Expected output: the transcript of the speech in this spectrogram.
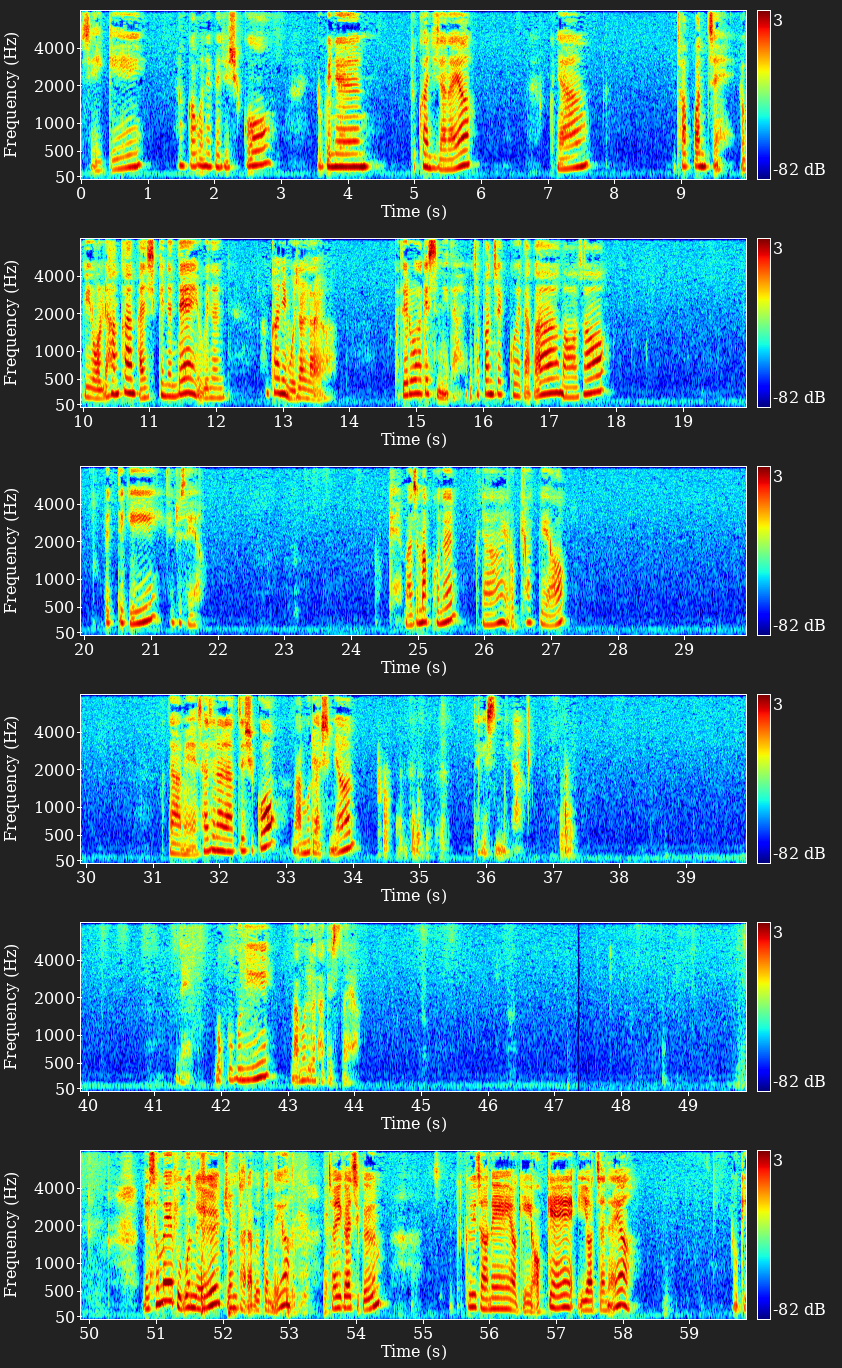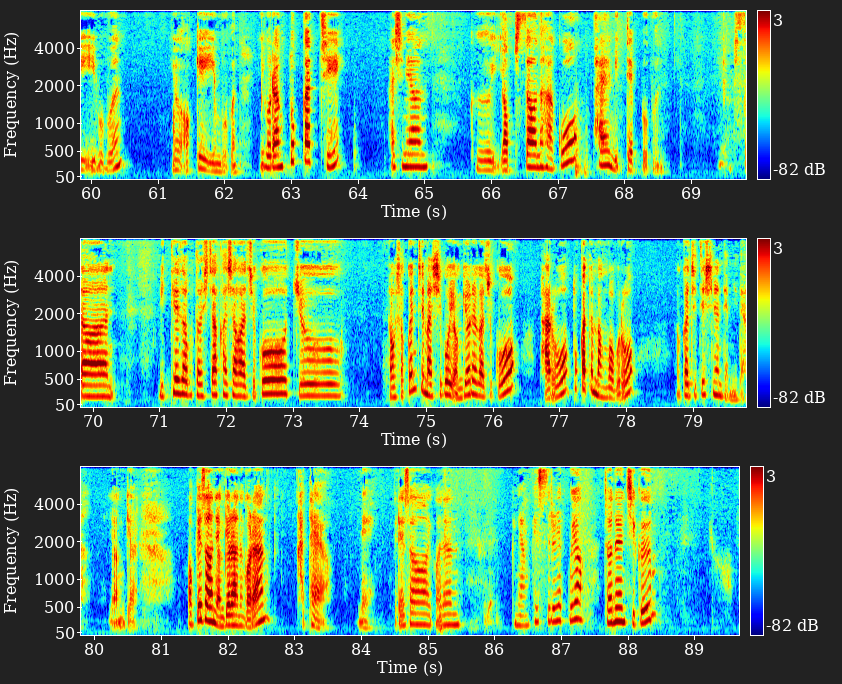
세 개, 한꺼번에 빼주시고, 여기는 두 칸이잖아요. 그냥 첫 번째, 여기 원래 한 칸 반씩 했는데, 여기는 한 칸이 모자라요. 그대로 하겠습니다. 첫 번째 코에다가 넣어서 빼뜨기 해주세요. 이렇게 마지막 코는 그냥 이렇게 할게요. 그 다음에 사슬 하나 뜨시고 마무리하시면 되겠습니다. 네, 목 부분이 마무리가 다 됐어요. 네, 소매 부분을 좀 달아볼 건데요. 저희가 지금 그 전에 여기 어깨에 이었잖아요. 여기 이 부분, 이 어깨에 이은 부분. 이거랑 똑같이 하시면 그 옆선하고 팔 밑에 부분. 옆선 밑에서부터 시작하셔가지고 쭉 여기서 끊지 마시고 연결해가지고 바로 똑같은 방법으로 여기까지 뜨시면 됩니다. 연결. 어깨선 연결하는 거랑 같아요. 네. 그래서 이거는 그냥 패스를 했고요. 저는 지금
